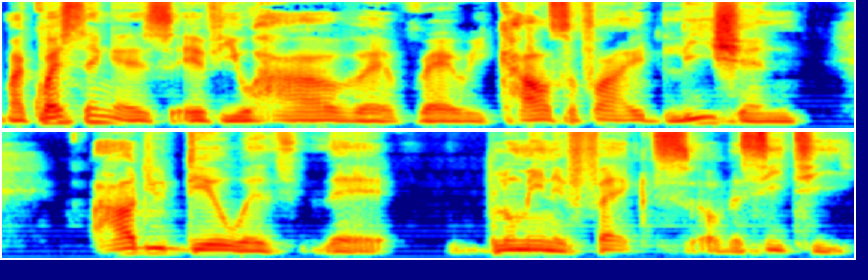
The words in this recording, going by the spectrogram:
My question is if you have a very calcified lesion, how do you deal with the blooming effects of the CT?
